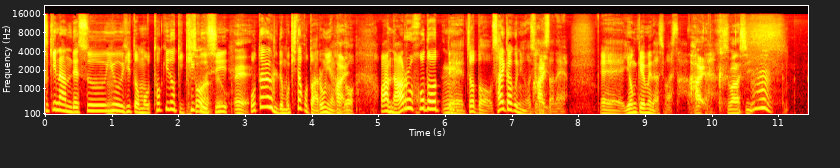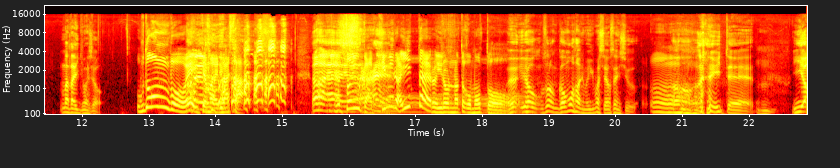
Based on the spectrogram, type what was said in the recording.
好きなんですいう人も時々聞くしよ、ええ。お便りでも来たことあるんやけど、はい。あなるほどってちょっと再確認をしましたね。えー、4件目出しました。はい。素晴らしい、また行きましょうどん坊へ行ってまいりました。うはい。というか君ら行ったやろいろんなとこもっと。えいやそのガモさんにも行きましたよ先週。うん。行って、いや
